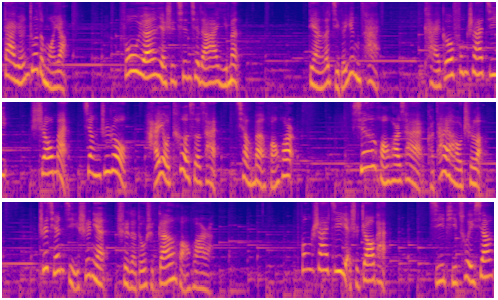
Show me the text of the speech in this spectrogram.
大圆桌的模样。服务员也是亲切的阿姨们。点了几个硬菜：凯歌风沙鸡、烧麦、酱汁肉，还有特色菜炝拌黄花。鲜黄花菜可太好吃了，之前几十年吃的都是干黄花啊。风沙鸡也是招牌，鸡皮脆香，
